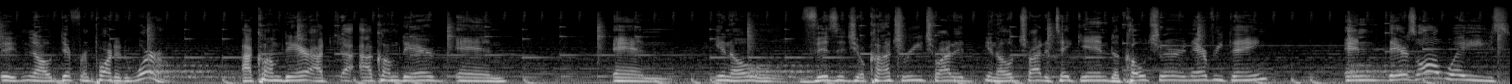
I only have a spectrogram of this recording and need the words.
you know different part of the world I come there, I I come there and and you know visit your country, try to you know try to take in the culture and everything. And there's always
